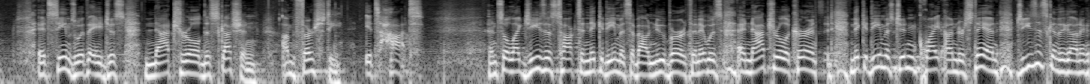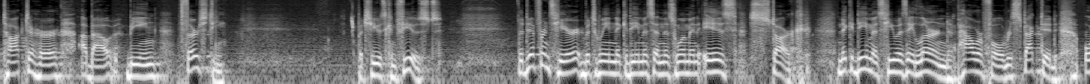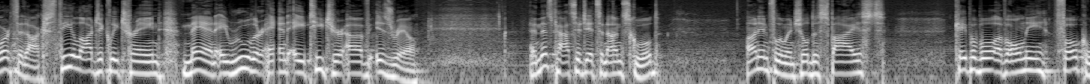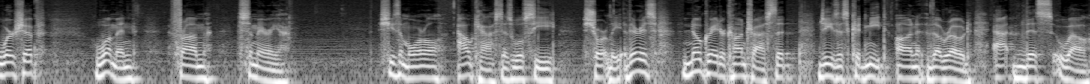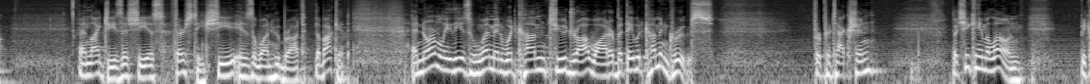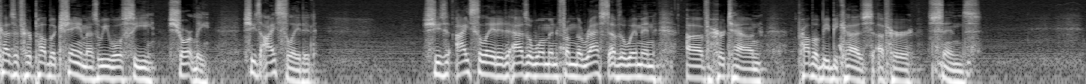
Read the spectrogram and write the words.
It seems with a just natural discussion I'm thirsty, it's hot. And so, like Jesus talked to Nicodemus about new birth, and it was a natural occurrence that Nicodemus didn't quite understand, Jesus is going to talk to her about being thirsty. But she was confused. The difference here between Nicodemus and this woman is stark. Nicodemus, he was a learned, powerful, respected, orthodox, theologically trained man, a ruler and a teacher of Israel. In this passage, it's an unschooled, uninfluential, despised, capable of only folk worship woman from Samaria. She's a moral outcast, as we'll see shortly. There is no greater contrast that Jesus could meet on the road at this well. And like Jesus, she is thirsty. She is the one who brought the bucket. And normally these women would come to draw water, but they would come in groups for protection. But she came alone because of her public shame, as we will see shortly. She's isolated. She's isolated as a woman from the rest of the women of her town, probably because of her sins.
